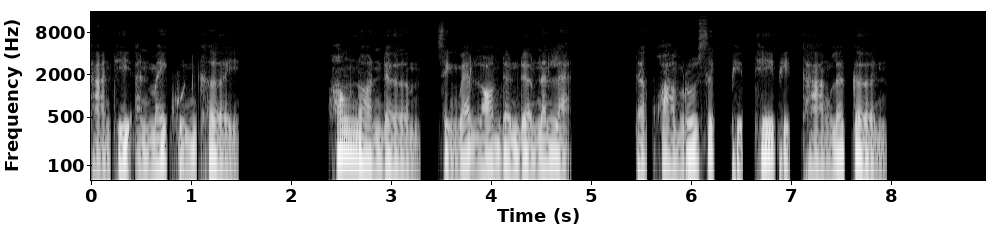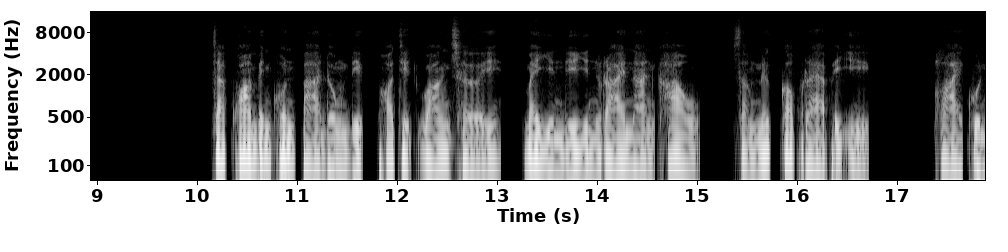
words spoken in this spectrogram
ถานที่อันไม่คุ้นเคย ห้องนอนเดิม สิ่งแวดล้อมเดิมๆ นั่นแหละ แต่ความรู้สึกผิดที่ผิดทางเลือเกิน จากความเป็นคนป่าดงดิบพอจิตวางเฉย ไม่ยินดียินร้ายนานเข้าสำนึกก็แปรไปอีก คล้ายคุ้น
